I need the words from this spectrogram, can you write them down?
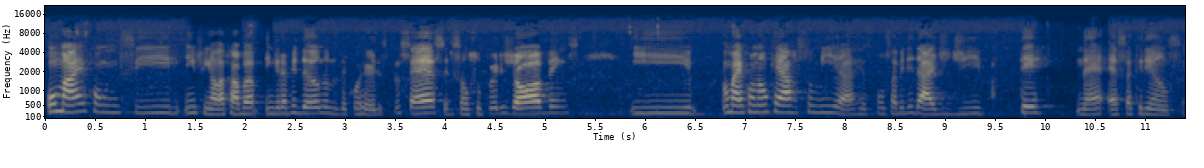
o Michael em si, enfim, ela acaba engravidando no decorrer desse processo, eles são super jovens, e o Michael não quer assumir a responsabilidade de ter, né, essa criança.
